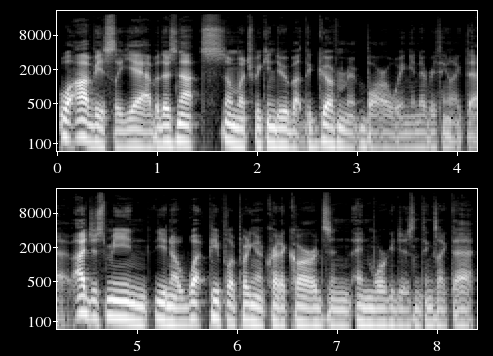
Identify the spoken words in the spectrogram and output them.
Well, obviously, yeah, but there's not so much we can do about the government borrowing and everything like that. I just mean, you know, what people are putting on credit cards and, and mortgages and things like that.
